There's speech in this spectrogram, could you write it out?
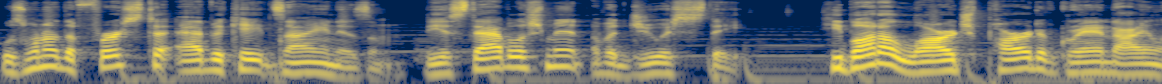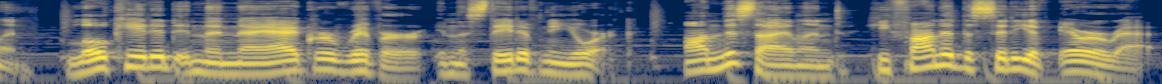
was one of the first to advocate Zionism, the establishment of a Jewish state. He bought a large part of Grand Island, located in the Niagara River in the state of New York. On this island, he founded the city of Ararat,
